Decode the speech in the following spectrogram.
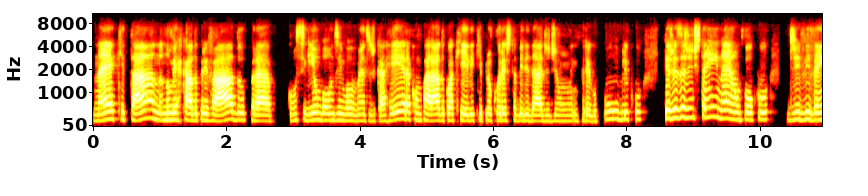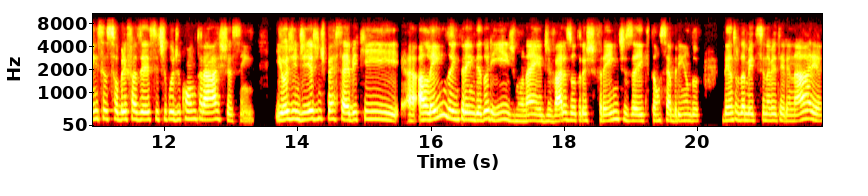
né, que está no mercado privado para conseguir um bom desenvolvimento de carreira, comparado com aquele que procura a estabilidade de um emprego público, que às vezes a gente tem, né, um pouco de vivência sobre fazer esse tipo de contraste, assim. E hoje em dia a gente percebe que, além do empreendedorismo, né, e de várias outras frentes aí que estão se abrindo dentro da medicina veterinária,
